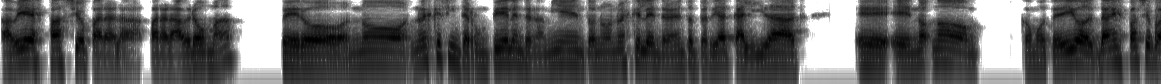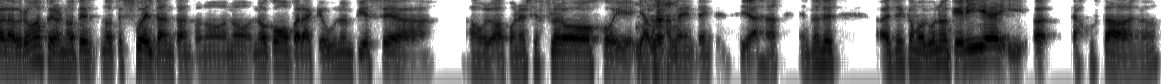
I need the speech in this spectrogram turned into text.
había espacio para la, para la broma, pero no, no es que se interrumpía el entrenamiento, no, no es que el entrenamiento perdía calidad. Eh, eh, no, no, como te digo, dan espacio para la broma, pero no te, no te sueltan tanto, no, no, no como para que uno empiece a, a, ponerse flojo y, a bajar la, intensidad. Entonces, a veces como que uno quería y ah, te ajustaban, ¿no?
